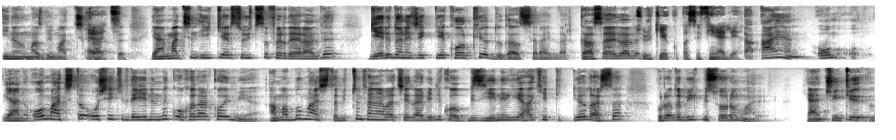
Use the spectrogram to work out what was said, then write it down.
inanılmaz bir maç çıkarttı. Evet. Yani maçın ilk yarısı 3-0'da herhalde. Geri dönecek diye korkuyordu Galatasaraylılar. Galatasaraylılar Türkiye Kupası finali. A- Aynen. O, o- yani o maçta o şekilde yenilmek o kadar koymuyor. Ama bu maçta bütün Fenerbahçeliler birlik olup biz yenilgiyi hak ettik diyorlarsa burada büyük bir sorun var. Yani çünkü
